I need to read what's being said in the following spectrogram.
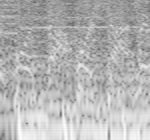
one stop, one shot.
